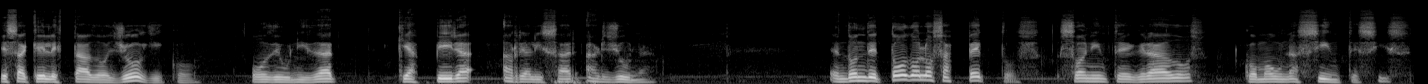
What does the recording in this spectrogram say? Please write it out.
es aquel estado yógico o de unidad que aspira a realizar Arjuna, en donde todos los aspectos son integrados como una síntesis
